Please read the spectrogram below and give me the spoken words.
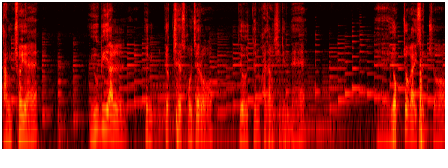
당초에 UBR 벽- 벽체 소재로 되어 있던 화장실인데 에, 욕조가 있었죠.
